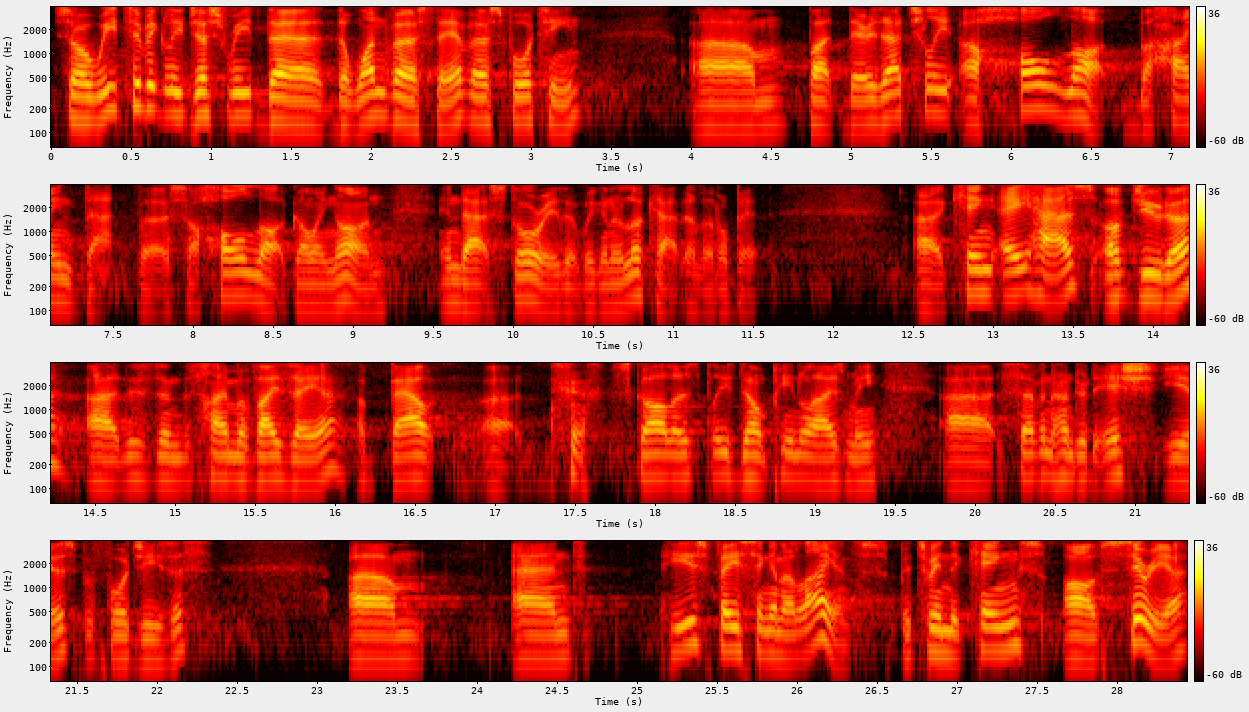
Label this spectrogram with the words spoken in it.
So we typically just read the, the one verse there, verse 14, um, but there's actually a whole lot behind that verse, a whole lot going on in that story that we're going to look at a little bit. Uh, King Ahaz of Judah, uh, this is in the time of Isaiah, about, uh, scholars, please don't penalize me, 700 uh, ish years before Jesus. Um, and he is facing an alliance between the kings of Syria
